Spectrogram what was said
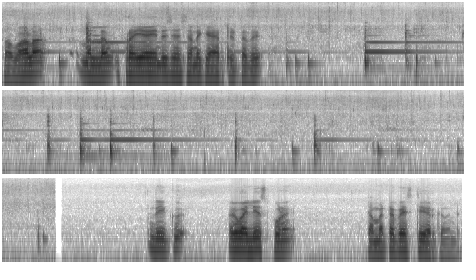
സവാള നല്ല ഫ്രൈ ആയതിന്റെ ശേഷമാണ് ക്യാരറ്റ് ഇട്ടത്. ഇതിലേക്ക് ഒരു വലിയ സ്പൂണ് ടൊമാറ്റോ പേസ്റ്റ് ചേർക്കുന്നുണ്ട്.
